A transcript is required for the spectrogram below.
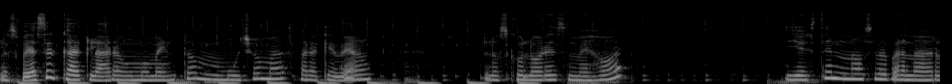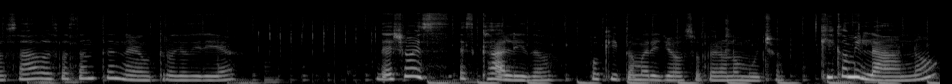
Los voy a acercar, claro, un momento, mucho más para que vean los colores mejor. Y este no se ve para nada rosado, es bastante neutro, yo diría. De hecho es, es cálido, un poquito amarilloso, pero no mucho. Kiko Milano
